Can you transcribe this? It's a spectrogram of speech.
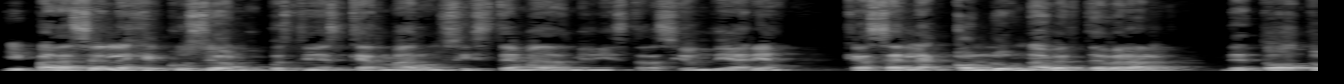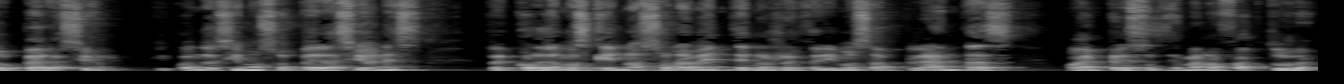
Y para hacer la ejecución, pues tienes que armar un sistema de administración diaria que hacer la columna vertebral de toda tu operación. Y cuando decimos operaciones, recordemos que no solamente nos referimos a plantas o a empresas de manufactura,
